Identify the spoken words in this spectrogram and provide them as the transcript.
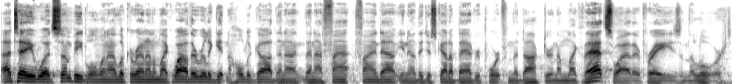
I tell you what, some people, when I look around and I'm like, wow, they're really getting a hold of God, then I, then I fi- find out, you know, they just got a bad report from the doctor, and I'm like, that's why they're praising the Lord.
